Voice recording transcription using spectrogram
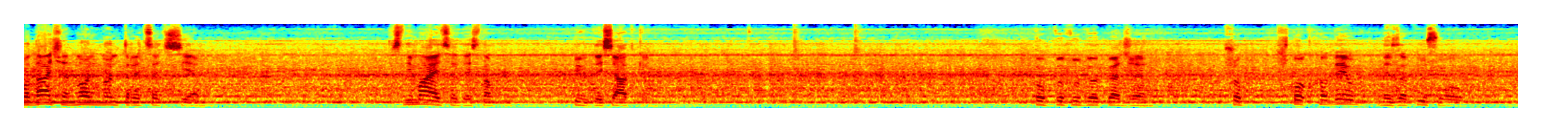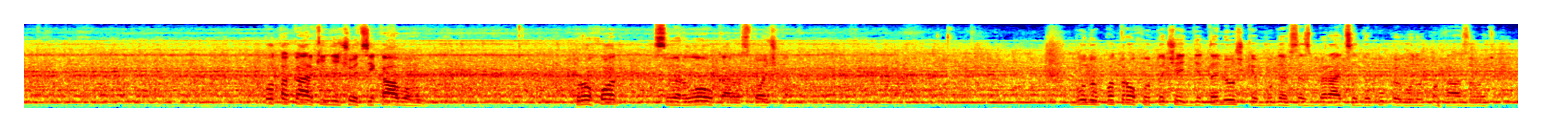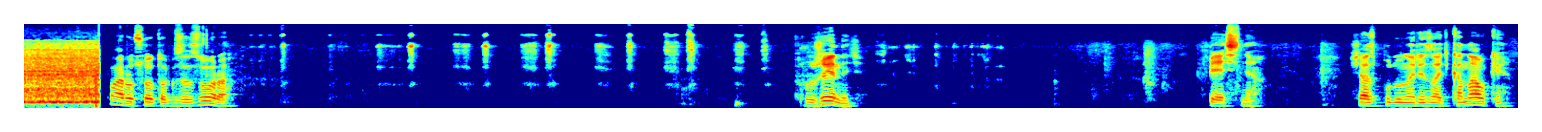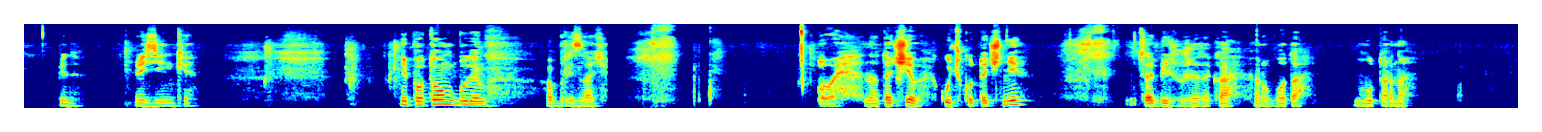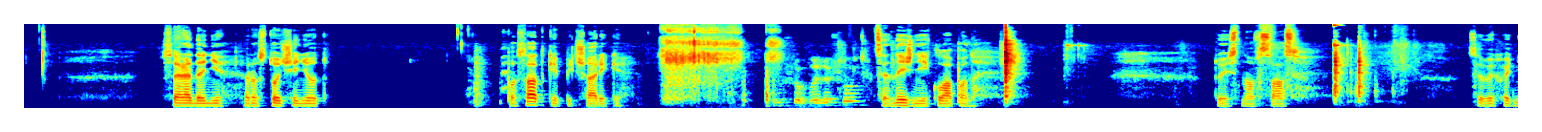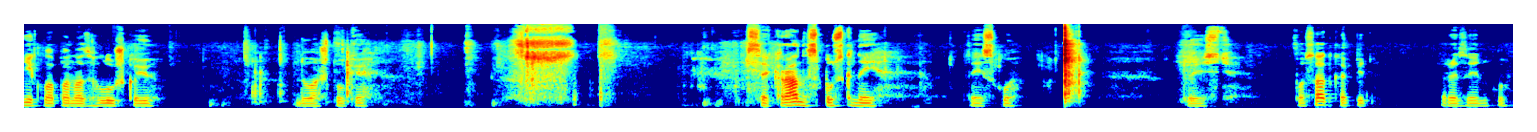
Подача 0037. Знімається десь там півдесятки. Тобто тут опять же, щоб шток ходив, не закусував. По токарки нічого цікавого. Проход, сверловка, розточка. Буду потроху точити деталюшки, буде все збиратися докупи, буду показувати. Пару соток зазора. Пружинить. Песня. Сейчас буду нарезать канавки під резинки. І потім будемо обрізати. Ой, наточив кучку точні. Це більш вже така робота муторна. Всередині розточені от посадки під шарики. Ну. Це нижній клапан. Тобто на всас. Це виходні клапана з глушкою. Два штуки. Це кран спускний тиску. Тобто посадка під резинку.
